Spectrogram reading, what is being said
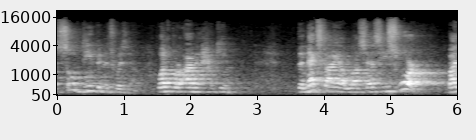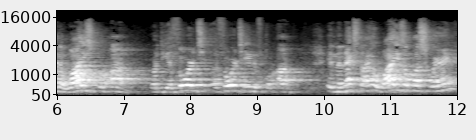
so deep in its wisdom. Wal Quran al Hakim. The next ayah Allah says, He swore by the wise Quran or the authoritative Quran. In the next ayah, why is Allah swearing?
